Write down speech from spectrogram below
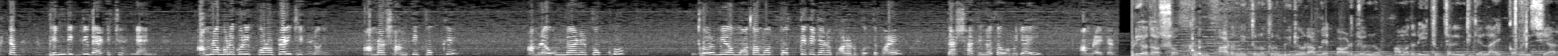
একটা ভিন্ডিকটিভ অ্যাটিচিউড নেন আমরা মনে করি কোনোটাই ঠিক নয়। আমরা শান্তির পক্ষে, আমরা উন্নয়নের পক্ষ, ধর্মীয় মতামত প্রত্যেকে যেন পালন করতে পারে, তার স্বাধীনতা অনুযায়ী আমরা এটা প্রিয় দর্শক, আরও নিত্য নতুন ভিডিওর আপডেট পাওয়ার জন্য আমাদের ইউটিউব চ্যানেলটিকে লাইক কমেন্ট শেয়ার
